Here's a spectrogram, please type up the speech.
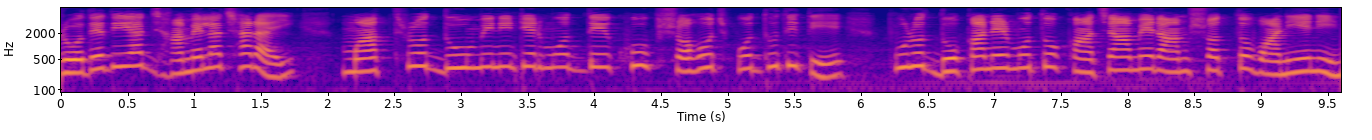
রোদে দেওয়ার ঝামেলা ছাড়াই মাত্র দু মিনিটের মধ্যে খুব সহজ পদ্ধতিতে পুরো দোকানের মতো কাঁচা আমের আমসত্ত্ব বানিয়ে নিন।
